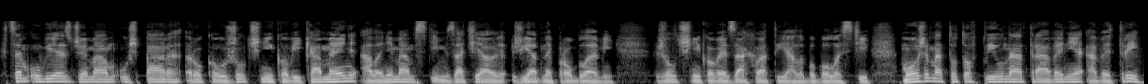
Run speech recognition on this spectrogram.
Chcem uviezť, že mám už pár rokov žlčníkový kameň, ale nemám s tým zatiaľ žiadne problémy. Žlčníkové záchvaty alebo bolesti. Môže mať toto vplyv na trávenie a vetry?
